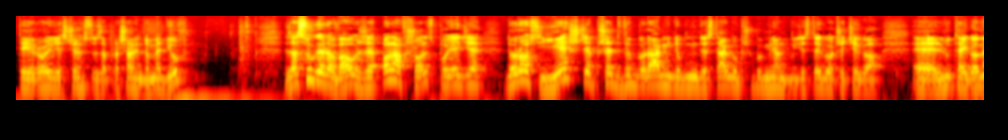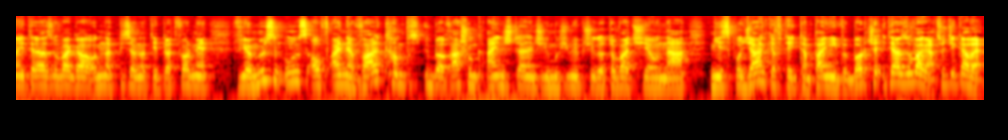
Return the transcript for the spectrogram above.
tej roli jest często zapraszany do mediów zasugerował, że Olaf Scholz pojedzie do Rosji jeszcze przed wyborami do Bundestagu, przypominam 23 e, lutego. No i teraz uwaga, on napisał na tej platformie, wir müssen uns auf eine Wahlkampfsüberraschung einstellen, czyli musimy przygotować się na niespodziankę w tej kampanii wyborczej. I teraz uwaga, co ciekawe,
